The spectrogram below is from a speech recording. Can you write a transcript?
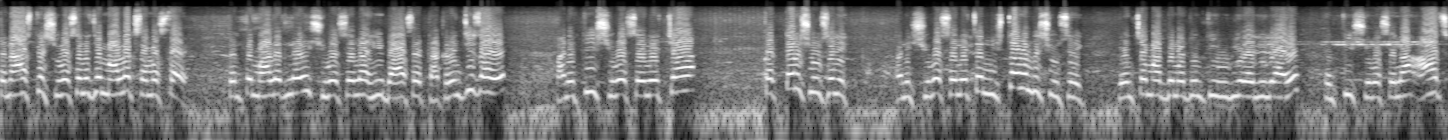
पण आज ते शिवसेनेचे मालक समजताय पण ते मालक नाही शिवसेना ही बाळासाहेब ठाकरेंचीच आहे आणि ती शिवसेनेच्या कट्टर शिवसैनिक आणि शिवसेनेचं निष्ठावंत शिवसैनिक यांच्या माध्यमातून ती उभी राहिलेली आहे. आणि ती शिवसेना आज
